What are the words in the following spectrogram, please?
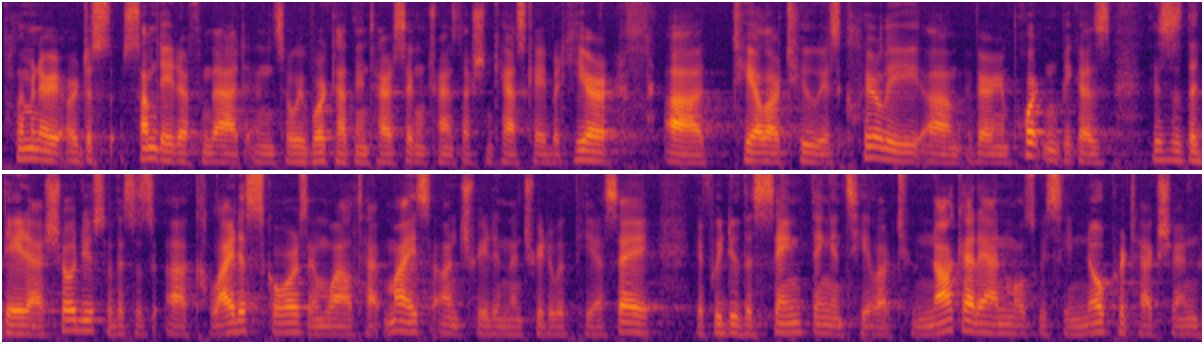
preliminary or just some data from that. And so we've worked out the entire signal transduction cascade, but here uh, TLR2 is clearly um, very important because this is the data I showed you. So this is uh, colitis scores in wild-type mice, untreated and then treated with PSA. If we do the same thing in TLR2 knockout animals, we see no protection.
